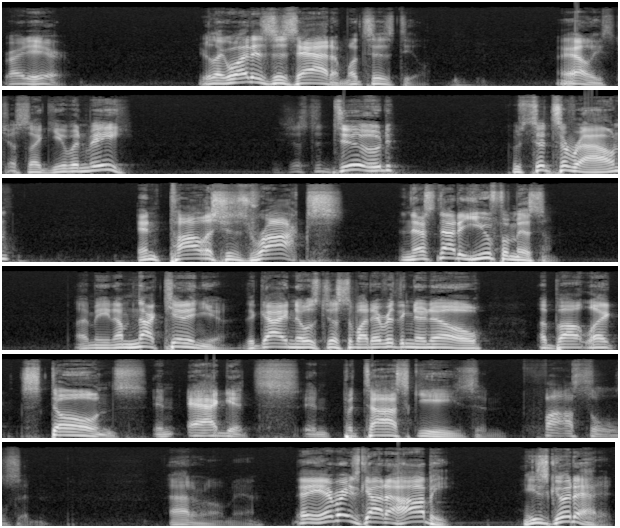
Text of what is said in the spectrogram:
Right here. You're like, what is this Adam? What's his deal? Well, he's just like you and me. He's just a dude who sits around and polishes rocks. And that's not a euphemism. I mean, I'm not kidding you. The guy knows just about everything to know about like stones and agates and petoskeys and fossils and I don't know, man. Hey, everybody's got a hobby. He's good at it.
